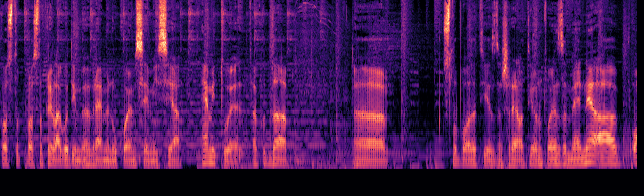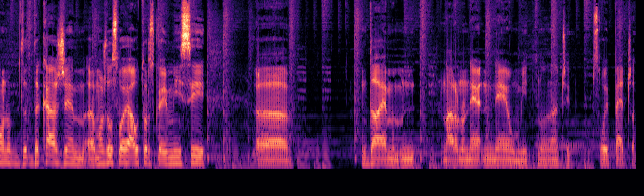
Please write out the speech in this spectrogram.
prosto, prosto prilagodim vremenu u kojem se emisija emituje. Tako da uh, sloboda ti je, znaš, relativan pojam za mene, a ono, da, da kažem, a, možda u svojoj autorskoj emisiji uh, dajem, naravno, ne, neumitno, znači, svoj pečat,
